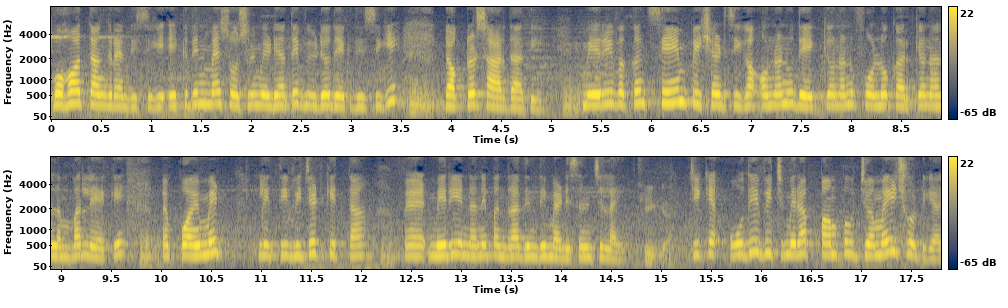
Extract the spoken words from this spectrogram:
ਬਹੁਤ ਤੰਗ ਰਹਿੰਦੀ ਸੀਗੀ। ਇੱਕ ਦਿਨ ਮੈਂ ਸੋਸ਼ਲ ਮੀਡੀਆ ਤੇ ਵੀਡੀਓ ਦੇਖਦੀ ਸੀਗੀ ਡਾਕਟਰ ਸਾਰਦਾ ਦੀ। ਮੇਰੇ ਵਕਨ ਸੇਮ ਪੇਸ਼ੈਂਟ ਸੀਗਾ ਉਹਨਾਂ ਨੂੰ ਦੇਖ ਕੇ ਉਹਨਾਂ ਨੂੰ ਫੋਲੋ ਕਰਕੇ ਉਹਨਾਂ ਦਾ ਨੰਬਰ ਲੈ ਕੇ ਮੈਂ ਅਪਾਇੰਟਮੈਂਟ ਲਿੱਤੀ ਵਿਜ਼ਿਟ ਕੀਤਾ। ਮੈਂ ਮੇਰੀ ਇਹਨਾਂ ਨੇ 15 ਦਿਨ ਦੀ ਮੈਡੀਸਿਨ ਚਲਾਈ। ਠੀਕ ਹੈ। ਠੀਕ ਹੈ ਉਹਦੇ ਵਿੱਚ ਮੇਰਾ ਪੰਪ ਜਮਾ ਹੀ ਛੁੱਟ ਗਿਆ।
